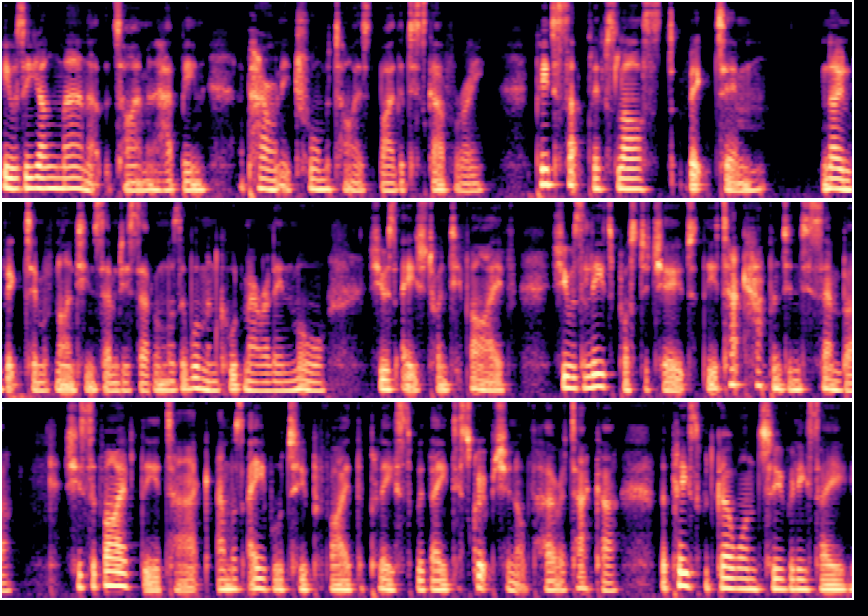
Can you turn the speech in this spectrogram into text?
He was a young man at the time and had been apparently traumatised by the discovery. Peter Sutcliffe's last victim, known victim of 1977, was a woman called Marilyn Moore. She was aged 25. She was a Leeds prostitute. The attack happened in December. She survived the attack and was able to provide the police with a description of her attacker. The police would go on to release a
